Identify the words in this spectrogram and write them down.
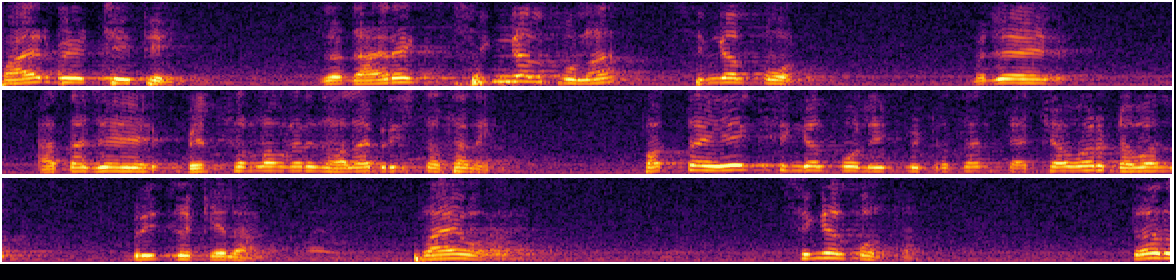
फायर ब्रिगेडच्या इथे जर डायरेक्ट सिंगल पूल हा सिंगल पोल म्हणजे आता जे बेलसरला वगैरे झालाय ब्रिज तसा नाही. फक्त एक सिंगल पोल एक मीटरचा आणि त्याच्यावर डबल ब्रिज जर केला फ्लायओव्हर सिंगल पोलचा. तर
